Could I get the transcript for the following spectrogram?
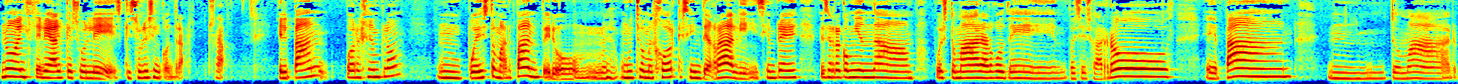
no el cereal que sueles, que sueles encontrar. O sea, el pan, por ejemplo, mm, puedes tomar pan, pero mucho mejor que sea integral y siempre se recomienda pues tomar algo de pues eso, arroz, eh, pan, mm, tomar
